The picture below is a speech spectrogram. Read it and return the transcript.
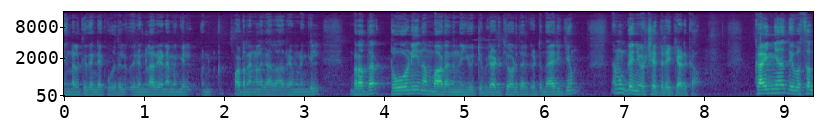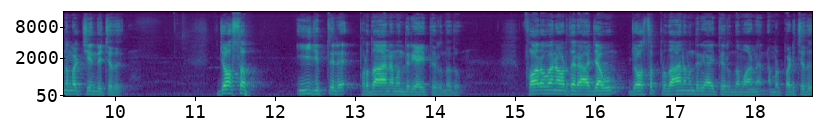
നിങ്ങൾക്കിതിന്റെ കൂടുതൽ വിവരങ്ങൾ അറിയണമെങ്കിൽ മുൻ പഠനങ്ങളൊക്കെ അറിയണമെങ്കിൽ ബ്രദർ ടോണി നമ്പാടൻ എന്ന് യൂട്യൂബിൽ അടിച്ചു കൊടുത്താൽ കിട്ടുന്നതായിരിക്കും. നമുക്ക് കഴിഞ്ഞ വിഷയത്തിലേക്ക് എടുക്കാം കഴിഞ്ഞ ദിവസം നമ്മൾ ചിന്തിച്ചത് ജോസഫ് ഈജിപ്തിലെ പ്രധാനമന്ത്രിയായി തീർന്നതും ഫറവൻ അവിടുത്തെ രാജാവും ജോസഫ് പ്രധാനമന്ത്രിയായി തീർന്നതുമാണ് നമ്മൾ പഠിച്ചത്.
